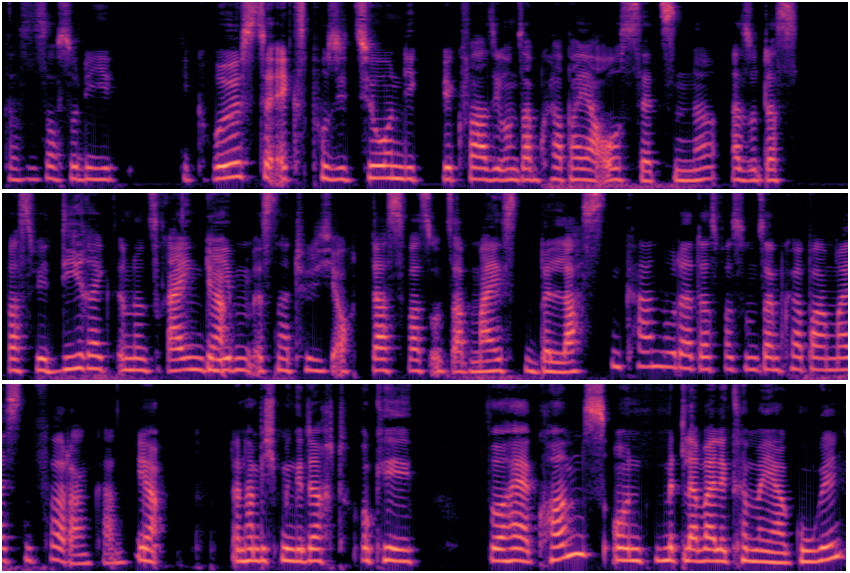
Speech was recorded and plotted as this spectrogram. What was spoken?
Das ist auch so die, die größte Exposition, die wir quasi unserem Körper ja aussetzen. Ne? Also das, was wir direkt in uns reingeben, ja. ist natürlich auch das, was uns am meisten belasten kann oder das, was unserem Körper am meisten fördern kann. Ja, dann habe ich mir gedacht, okay, woher kommt's? Und mittlerweile können wir ja googeln.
